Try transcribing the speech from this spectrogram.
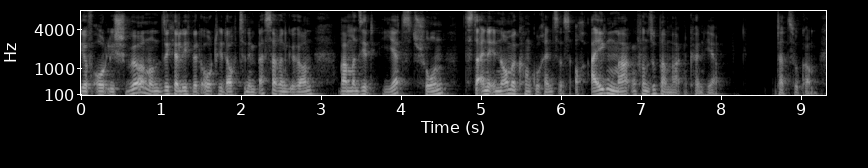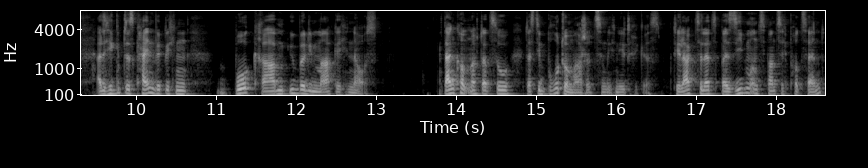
die auf Oatly schwören und sicherlich wird Oatly da auch zu den besseren gehören, aber man sieht jetzt schon, dass da eine enorme Konkurrenz ist. Auch Eigenmarken von Supermarken können hier dazu kommen. Also hier gibt es keinen wirklichen Burggraben über die Marke hinaus. Dann kommt noch dazu, dass die Bruttomarge ziemlich niedrig ist. Die lag zuletzt bei 27 Prozent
